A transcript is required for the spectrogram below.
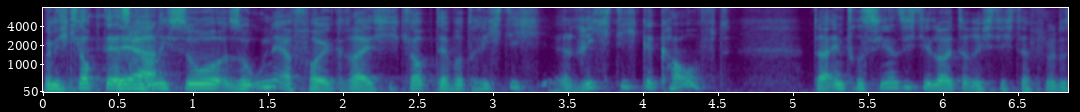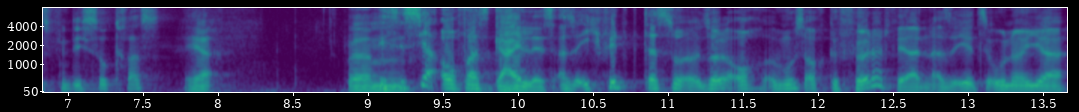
Und ich glaube, der ist Ja. gar nicht so, so unerfolgreich. Ich glaube, der wird richtig, richtig gekauft. Da interessieren sich die Leute richtig dafür. Das finde ich so krass. ja. Ähm, Es ist ja auch was Geiles. Also ich finde, das so- soll auch, muss auch gefördert werden. Also jetzt ohne hier,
